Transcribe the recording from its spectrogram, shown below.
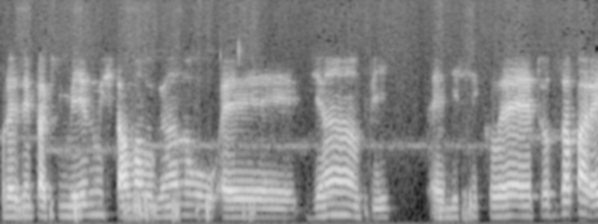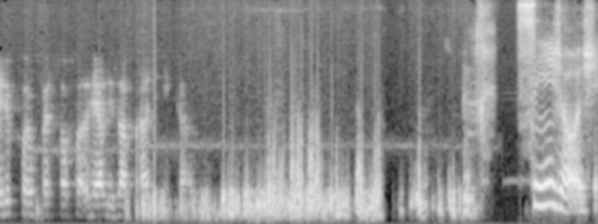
por exemplo, aqui mesmo estavam alugando é, jump, é, bicicleta, outros aparelhos para o pessoal realizar prática em casa. Sim, Jorge.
